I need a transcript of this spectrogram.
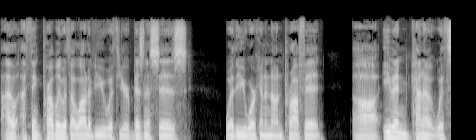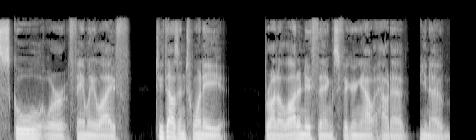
I, I think probably with a lot of you with your businesses, whether you work in a nonprofit, uh, even kind of with school or family life, 2020 brought a lot of new things, figuring out how to, you know,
